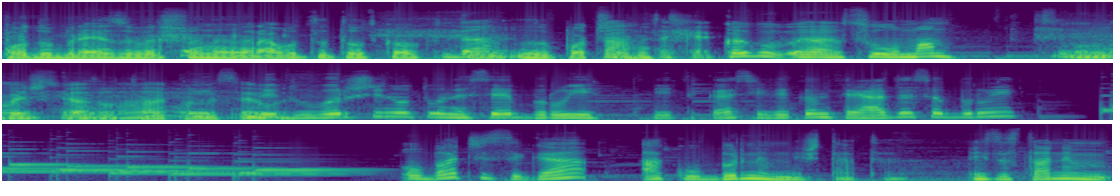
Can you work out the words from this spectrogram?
По-добре е завършване на работата, отколкото Да. започването. Да, така. Кой го... А, Соломон. Соломон беше казал това, ако не се лъжа. Недовършеното не се брои. И така си викам, трябва да се брои. Обаче сега, ако обърнем нещата и застанем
